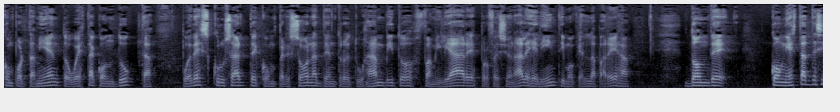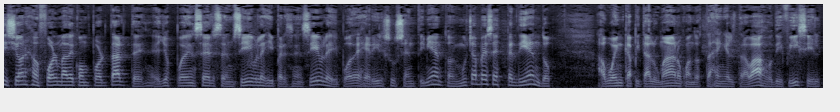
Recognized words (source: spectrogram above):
comportamiento o esta conducta puedes cruzarte con personas dentro de tus ámbitos familiares, profesionales, el íntimo que es la pareja, donde con estas decisiones o forma de comportarte, ellos pueden ser sensibles, hipersensibles y puedes herir sus sentimientos, muchas veces perdiendo a buen capital humano cuando estás en el trabajo, difícil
